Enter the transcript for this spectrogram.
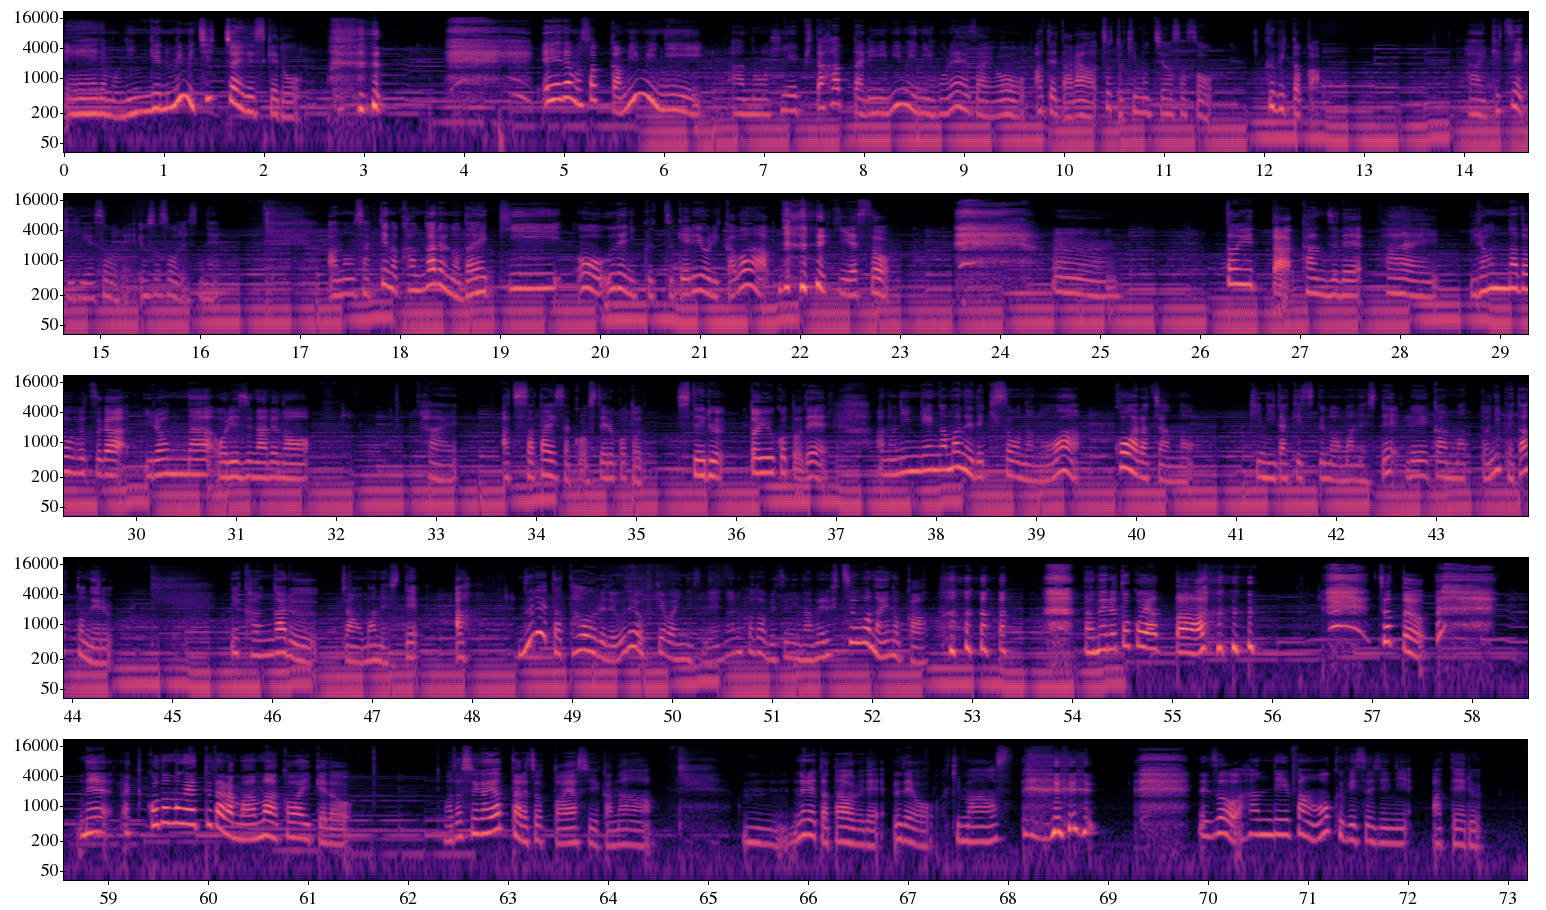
えー、でも人間の耳ちっちゃいですけど。えー、でもそっか耳にあの冷えピタ貼ったり耳に保冷剤を当てたらちょっと気持ちよさそう。首とか。はい血液冷えそうで良さそうですね。あのさっきのカンガルーの唾液を腕にくっつけるよりかは 冷えそう。うん。といった感じではい。いろんな動物がいろんなオリジナルのはい暑さ対策をしてることしてるということであの人間が真似できそうなのはコアラちゃんの気に抱きつくのを真似して冷感マットにペタッと寝る。でカンガルーちゃんを真似してあ濡れたタオルで腕を拭けばいいんですね。なるほど。別に舐める必要はないのか。舐めるとこやった。ちょっとね子供がやってたらまあまあ可愛いけど私がやったらちょっと怪しいかな。うん、濡れたタオルで腕を拭きます。で、ゾウ、ハンディファンを首筋に当てる。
